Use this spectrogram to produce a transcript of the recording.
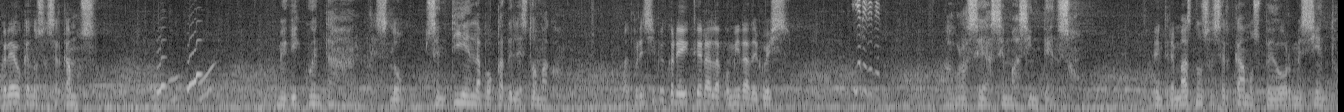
Creo que nos acercamos. Me di cuenta antes, lo sentí en la boca del estómago. Al principio creí que era la comida de Chris. Ahora se hace más intenso. Entre más nos acercamos, peor me siento.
